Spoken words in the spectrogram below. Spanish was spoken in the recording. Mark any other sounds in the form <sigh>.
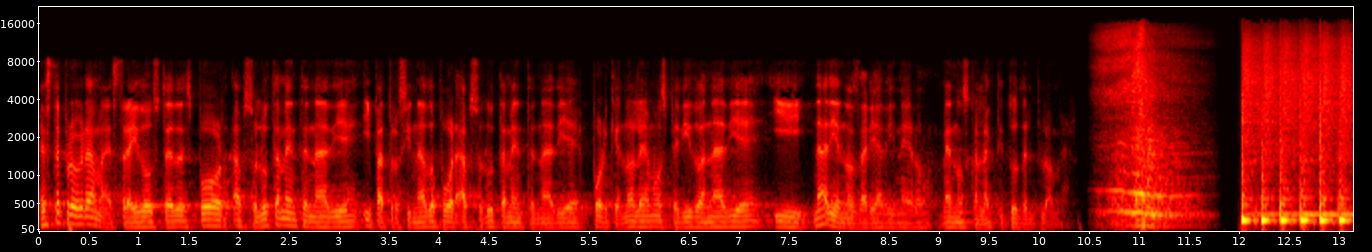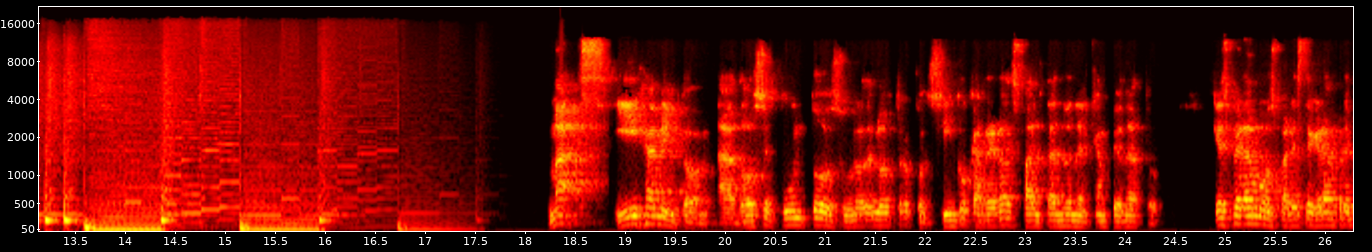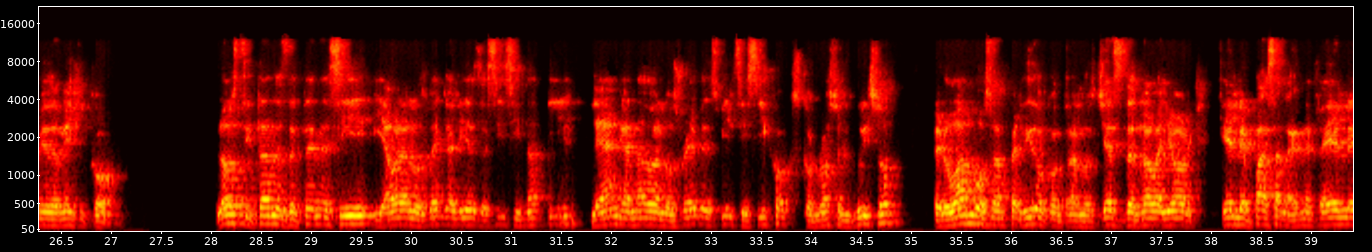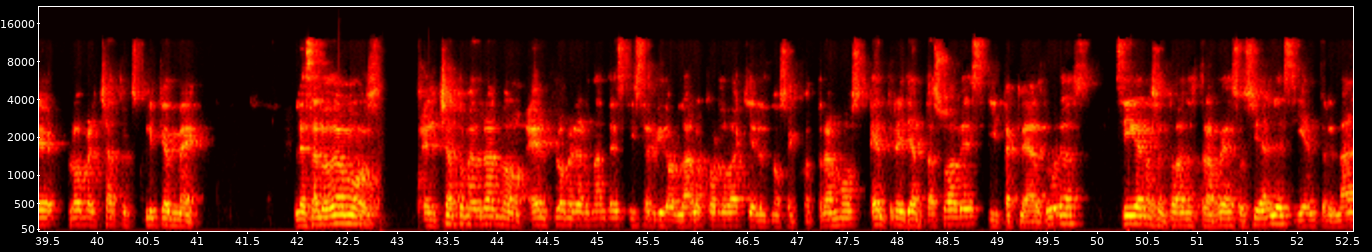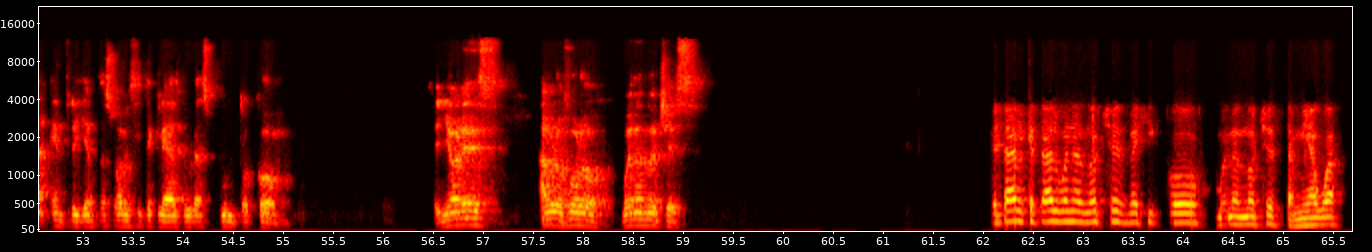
Este programa es traído a ustedes por absolutamente nadie y patrocinado por absolutamente nadie porque no le hemos pedido a nadie y nadie nos daría dinero, menos con la actitud del plumber. Max y Hamilton a 12 puntos uno del otro con cinco carreras faltando en el campeonato. ¿Qué esperamos para este Gran Premio de México? Los Titanes de Tennessee y ahora los Bengalíes de Cincinnati le han ganado a los Ravens, Bills y Seahawks con Russell Wilson, pero ambos han perdido contra los Jets de Nueva York. ¿Qué le pasa a la NFL? Plomer Chato, explíquenme. Les saludamos el Chato Medrano, el Plomer Hernández y servidor Lalo Córdoba, quienes nos encontramos entre llantas suaves y tacleadas duras. Síganos en todas nuestras redes sociales y entrena entre llantas suaves y tacleadas duras.com. Señores, Abroforo, buenas noches. ¿Qué tal? ¿Qué tal? Buenas noches, México. Buenas noches, Tamiagua.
